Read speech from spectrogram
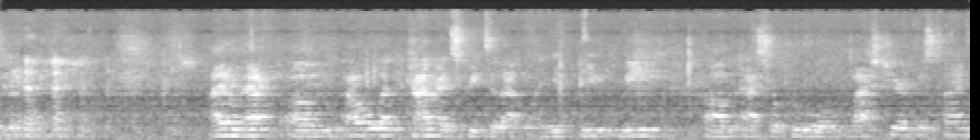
Item F, um, I will let Conrad speak to that one. We, we, um, asked for approval last year at this time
